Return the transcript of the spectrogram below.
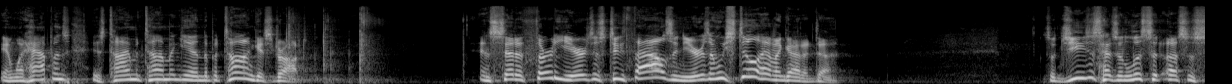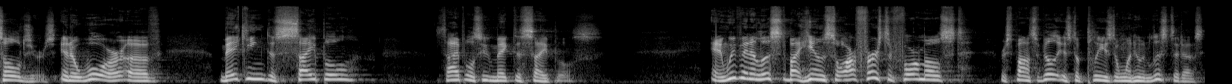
And what happens is time and time again, the baton gets dropped. Instead of 30 years, it's 2,000 years, and we still haven't got it done. So Jesus has enlisted us as soldiers in a war of making disciple, disciples who make disciples. And we've been enlisted by him, so our first and foremost responsibility is to please the one who enlisted us.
